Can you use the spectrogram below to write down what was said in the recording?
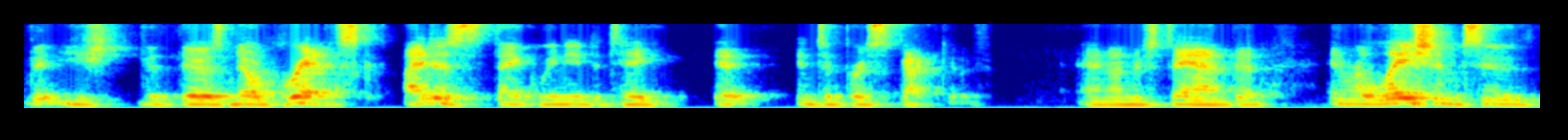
that, that there's no risk. I just think we need to take it into perspective and understand that in relation to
